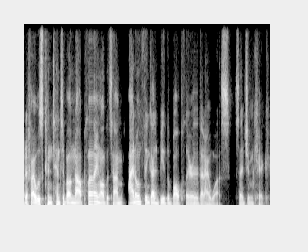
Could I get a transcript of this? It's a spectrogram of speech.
But if I was content about not playing all the time, I don't think I'd be the ball player that I was, said Jim Kiick.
